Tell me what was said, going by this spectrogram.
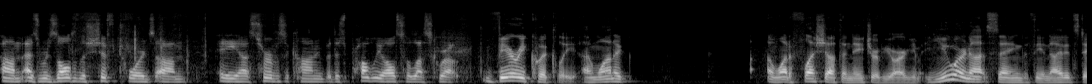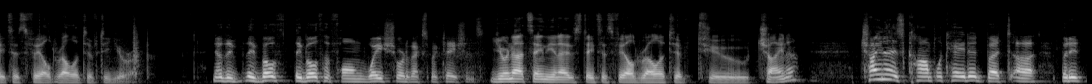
um, as a result of the shift towards um, a uh, service economy, but there's probably also less growth. Very quickly, I want to I want to flesh out the nature of your argument. You are not saying that the United States has failed relative to Europe. No, they've, they both they both have fallen way short of expectations. You're not saying the United States has failed relative to China. China is complicated, but uh, but it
